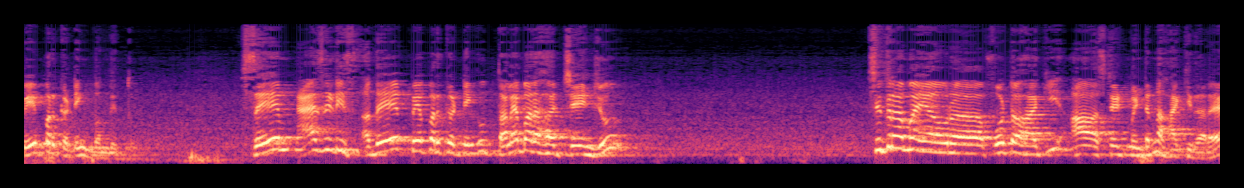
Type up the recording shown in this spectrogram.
ಪೇಪರ್ ಕಟಿಂಗ್ ಬಂದಿತ್ತು. ಸೇಮ್ ಆಸ್ ಇಟ್ ಈಸ್ ಅದೇ ಪೇಪರ್ ಕಟ್ಟಿಂಗು ತಲೆಬರಹ ಚೇಂಜು ಸಿದ್ದರಾಮಯ್ಯ ಅವರ ಫೋಟೋ ಹಾಕಿ ಆ ಸ್ಟೇಟ್ಮೆಂಟ್ ಅನ್ನು ಹಾಕಿದ್ದಾರೆ.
